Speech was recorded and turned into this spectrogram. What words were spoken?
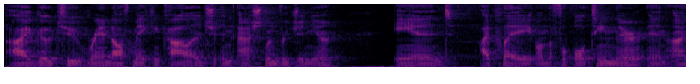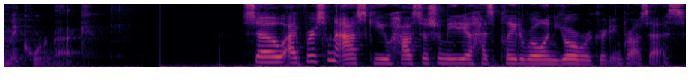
I go to Randolph Macon College in Ashland, Virginia, and I play on the football team there, and I'm a quarterback. So, I first want to ask you how social media has played a role in your recruiting process.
